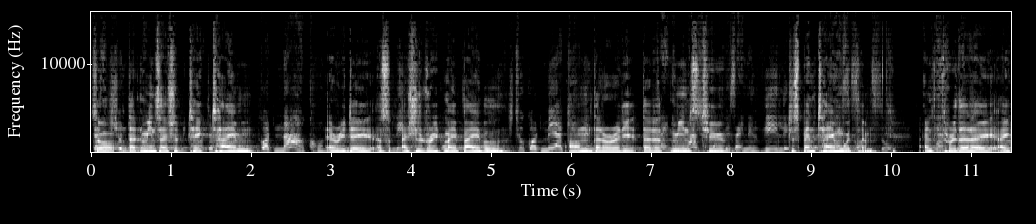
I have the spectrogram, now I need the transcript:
dass So that means I should take time Gott nahe komme. every day. I should read my Bible. Ich tue Gott mehr Um, that already that it means to Maßgabe, seine Wille. to spend time with Him, and through that I I,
